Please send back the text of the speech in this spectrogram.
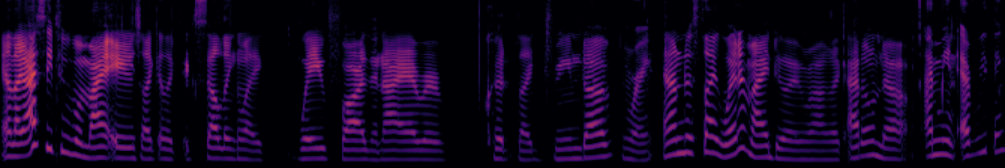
and like I see people my age like like excelling like way far than I ever could like dreamed of, right. and I'm just like, what am I doing wrong? Like I don't know. I mean, everything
